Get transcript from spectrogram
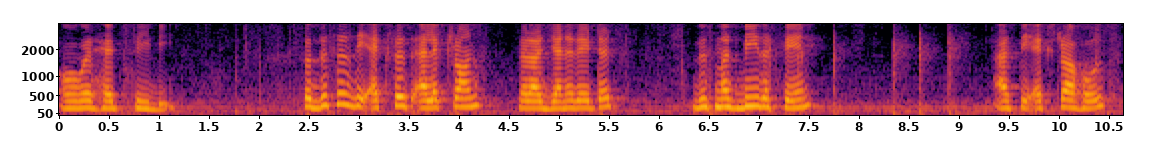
over h c d. So, this is the excess electrons that are generated this must be the same as the extra holes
